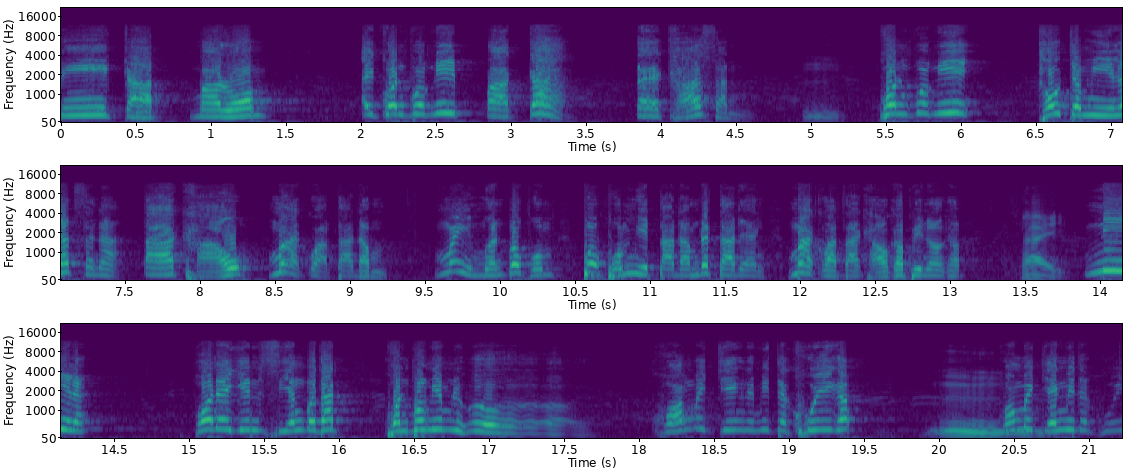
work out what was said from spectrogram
มีกาดมาล้อม ไอ้คนพวกนี้ปากกล้า แต่ขาสั่นอืมคนพวกนี้เขาจะมีลักษณะตาขาวมากกว่าตาดำไม่เหมือนพวกผมพวกผมมีตาดำและตาแดงมากกว่าตาขาวครับพี่น้องครับ ใช่ นี่แหละพอได้ยินเสียงประทัดคนพวกนี้มันเออ ของไม่จริงเนี่ยมีแต่คุยครับอืมของไม่เจ๋งมีแต่คุย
